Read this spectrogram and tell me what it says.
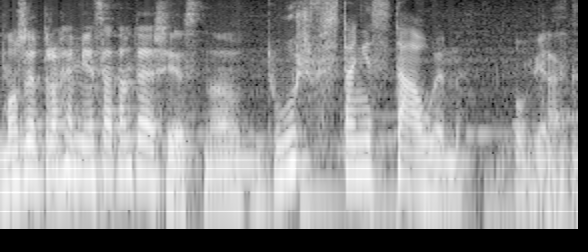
Może trochę mięsa tam też jest, no. Tłuszcz w stanie stałym, powiedzmy. Tak.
